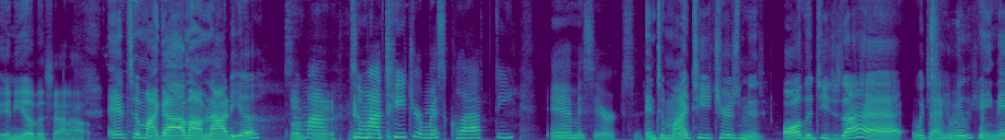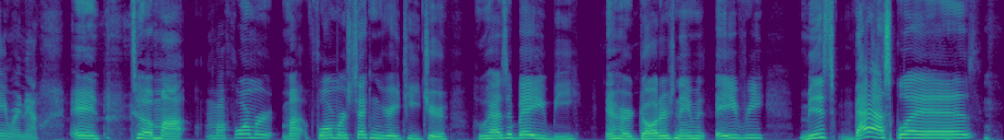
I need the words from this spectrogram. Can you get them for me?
Any other shout out? and to my godmom Nadia, To my to my teacher Miss Clafty and Miss Erickson. and to my teachers, miss all the teachers I had, which I really can't name right now, and to my my former my former second grade teacher who has a baby, and her daughter's name is Avery, Miss Vasquez.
